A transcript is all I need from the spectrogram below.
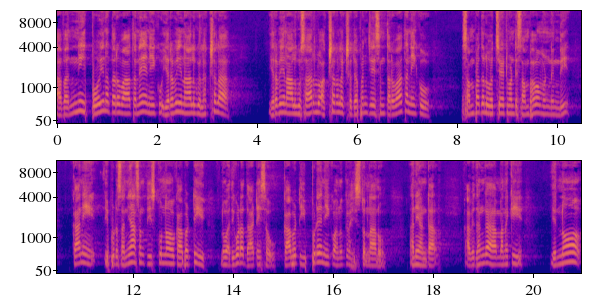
అవన్నీ పోయిన తరువాతనే నీకు ఇరవై నాలుగు లక్షల ఇరవై నాలుగు సార్లు అక్షర లక్ష జపం చేసిన తర్వాత నీకు సంపదలు వచ్చేటువంటి సంభవం ఉండింది. కానీ ఇప్పుడు సన్యాసం తీసుకున్నావు కాబట్టి నువ్వు అది కూడా దాటేశావు. కాబట్టి ఇప్పుడే నీకు అనుగ్రహిస్తున్నాను అని అంటారు. ఆ విధంగా మనకి ఎన్నో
